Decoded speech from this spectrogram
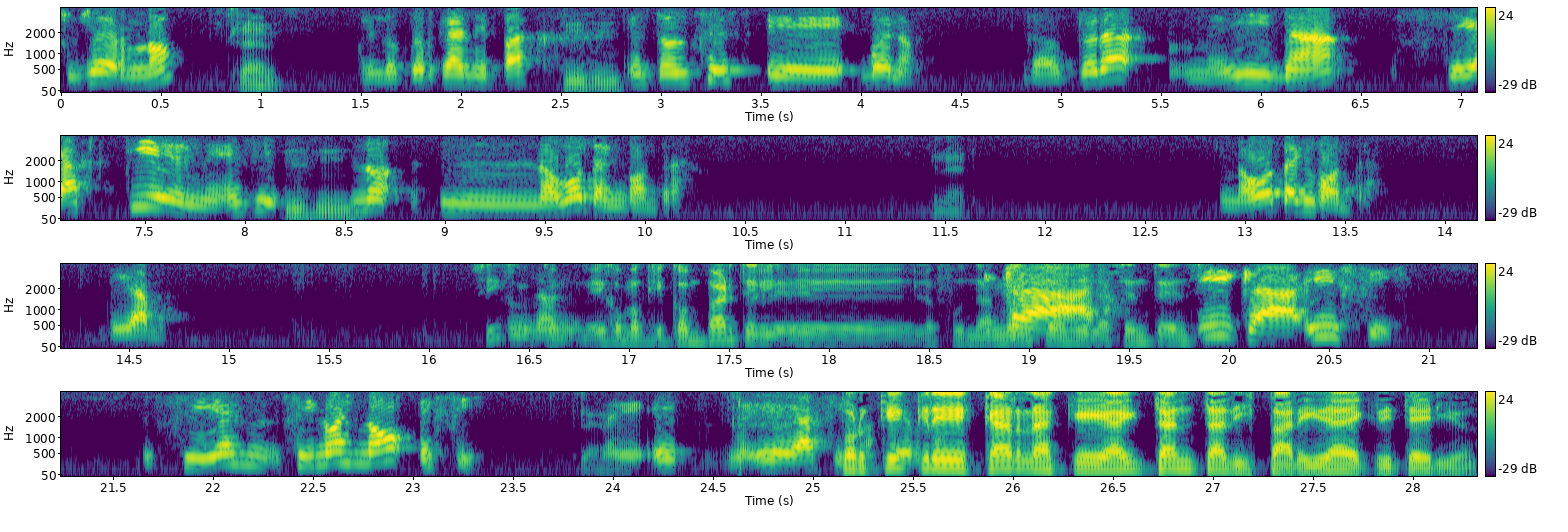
su yerno, el doctor Canepa, entonces, bueno, la doctora Medina se abstiene, es decir, no, no vota en contra. No vota en contra, digamos. Sí, es como que comparte eh, los fundamentos de la sentencia. Y claro, y sí. Si, es, si no es no, es sí. Eh, ¿Por qué crees, Carla, que hay tanta disparidad de criterio?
